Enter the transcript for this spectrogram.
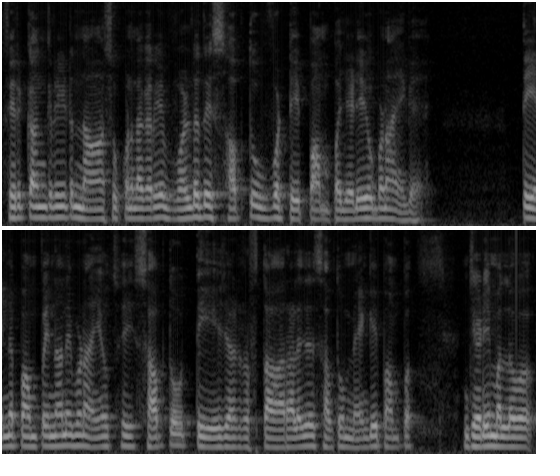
ਫਿਰ ਕੰਕਰੀਟ ਨਾ ਸੁੱਕਣ ਦਾ ਕਰਕੇ ਵਰਲਡ ਦੇ ਸਭ ਤੋਂ ਵੱਡੇ ਪੰਪ ਜਿਹੜੇ ਉਹ ਬਣਾਏ ਗਏ। ਤਿੰਨ ਪੰਪ ਇਹਨਾਂ ਨੇ ਬਣਾਏ ਉੱਥੇ, ਸਭ ਤੋਂ ਤੇਜ਼ ਰਫ਼ਤਾਰ ਵਾਲੇ ਤੇ ਸਭ ਤੋਂ ਮਹਿੰਗੇ ਪੰਪ, ਜਿਹੜੇ ਮਤਲਬ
